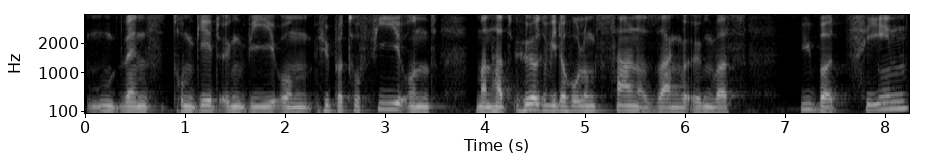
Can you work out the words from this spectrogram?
wenn es darum geht, irgendwie um Hypertrophie und man hat höhere Wiederholungszahlen, also sagen wir irgendwas über 10,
